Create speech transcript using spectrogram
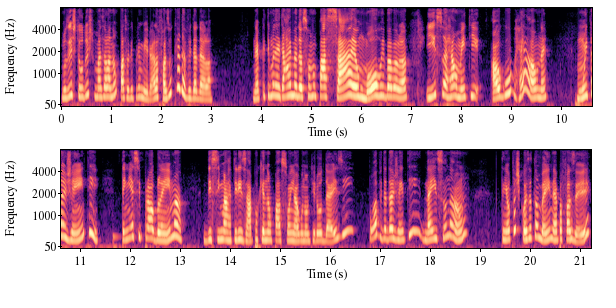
nos estudos, mas ela não passa de primeira. Ela faz o que da vida dela? Né? Porque tem muita gente, ai meu Deus, se eu não passar, eu morro e blá blá blá. E isso é realmente algo real, né? Muita gente tem esse problema de se martirizar porque não passou em algo, não tirou 10 e, pô, a vida da gente não é isso não. Tem outras coisas também, né, para fazer.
